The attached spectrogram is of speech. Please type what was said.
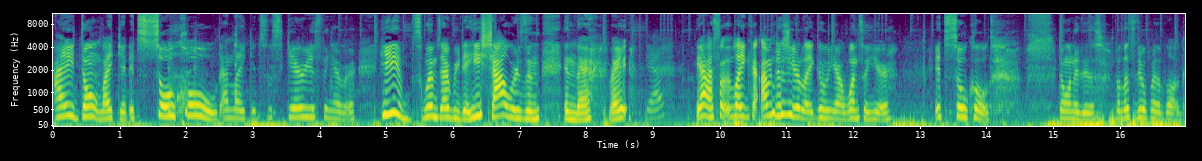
I don't like it. It's so cold, and like it's the scariest thing ever. He swims every day. He showers in in there, right? Yeah. Yeah. So like I'm just here like oh yeah once a year. It's so cold. Don't want to do this, but let's do it for the vlog.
